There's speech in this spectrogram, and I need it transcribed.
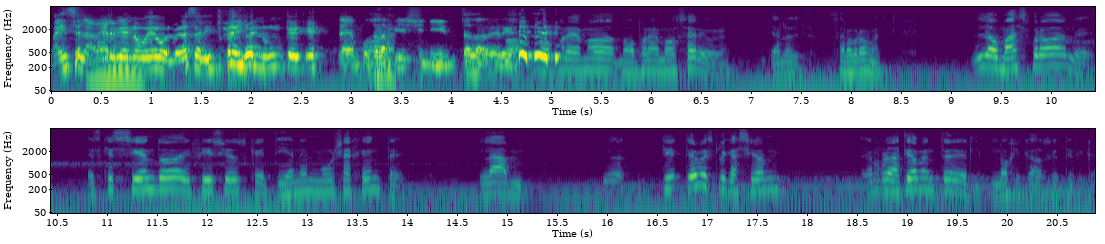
váyanse a la No, verga, no. no voy a volver a salir para allá nunca. que Se me puso la piel chinita, la verga. Vamos vamos a poner en modo- vamos a poner en modo serio, güey. Ya lo, cero bromas. Lo más probable es que siendo edificios que tienen mucha gente, la, la- ti- tiene una explicación relativamente lógica o científica.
